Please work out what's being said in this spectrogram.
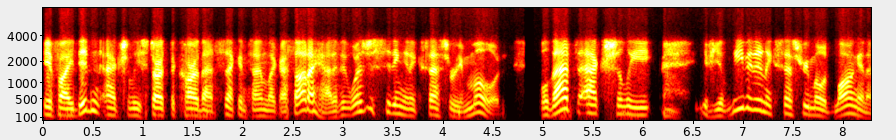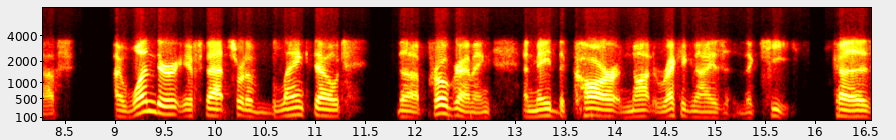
if I didn't actually start the car that second time like I thought I had, if it was just sitting in accessory mode, Well, that's actually, if you leave it in accessory mode long enough, I wonder if that sort of blanked out the programming and made the car not recognize the key. Because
